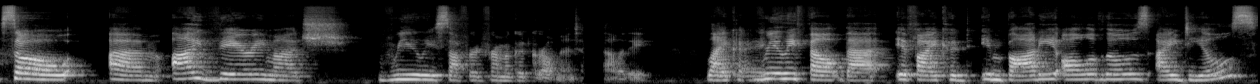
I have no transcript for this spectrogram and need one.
So um, I very much really suffered from a good girl mentality. Like, okay. really felt that if I could embody all of those ideals,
